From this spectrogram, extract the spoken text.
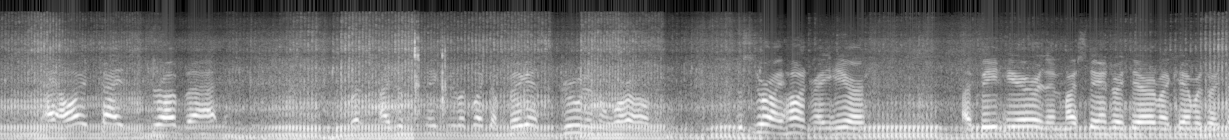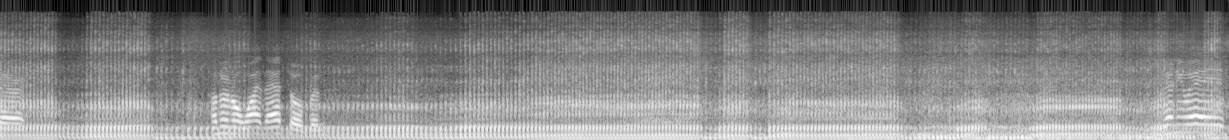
I always try to scrub that, but I just makes me look like the biggest goon in the world. This is where I hunt right here. I feed here, and then my stand's right there, and my camera's right there. I don't know why that's open. But anyways,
